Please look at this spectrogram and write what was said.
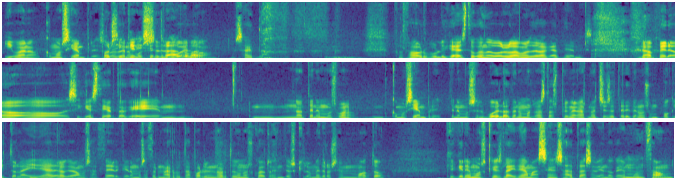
Y bueno, como siempre, Por solo si tenemos el a vuelo. Exacto. Por favor, publica esto cuando volvamos de vacaciones. No, pero sí que es cierto que mm, mm, no tenemos, bueno, como siempre, tenemos el vuelo, tenemos las dos primeras noches de hotel y tenemos un poquito la idea de lo que vamos a hacer. Queremos hacer una ruta por el norte de unos 400 kilómetros en moto, que creemos que es la idea más sensata, sabiendo que hay un monzón,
